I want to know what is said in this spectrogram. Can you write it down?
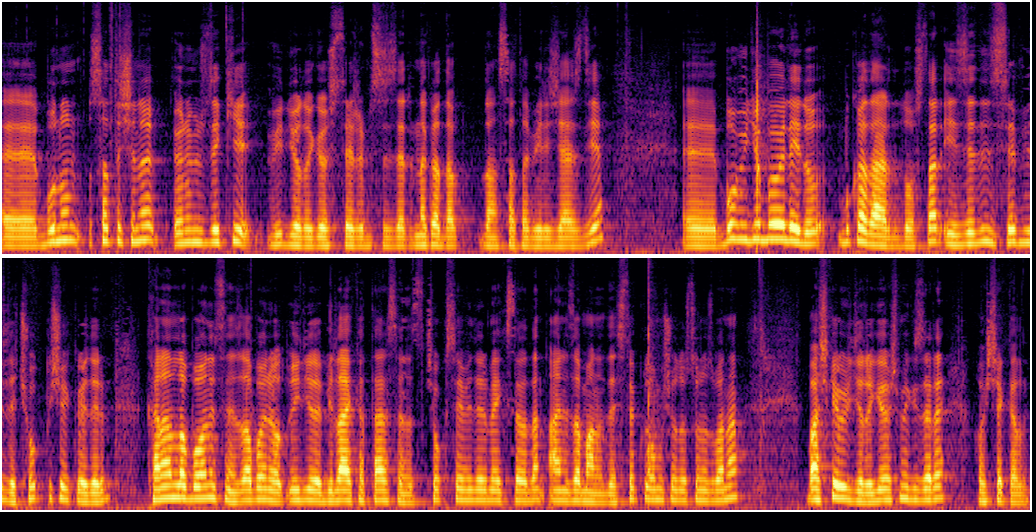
Ee, bunun satışını önümüzdeki videoda gösteririm sizlere ne kadardan satabileceğiz diye. Ee, bu video böyleydi. Bu kadardı dostlar. İzlediğiniz için hepinize çok teşekkür ederim. Kanala abone değilseniz abone olup videoya bir like atarsanız çok sevinirim ekstradan. Aynı zamanda destek olmuş olursunuz bana. Başka bir videoda görüşmek üzere. Hoşçakalın.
